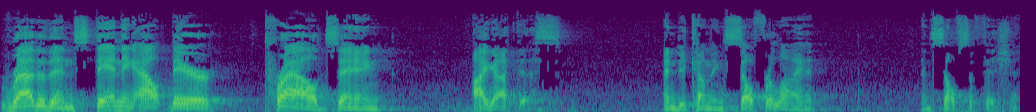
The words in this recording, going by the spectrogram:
Rather than standing out there proud saying, I got this, and becoming self reliant and self sufficient.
